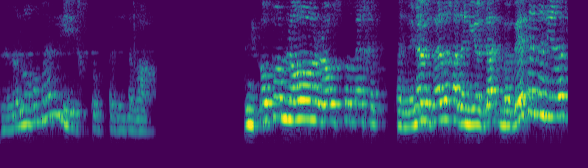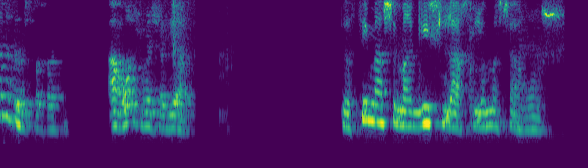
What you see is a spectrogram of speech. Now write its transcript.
זה לא נורמלי לכתוב כזה דבר. אני כל פעם לא, לא סומכת, אני אומרת, מצד אחד אני יודעת, בבטן אני יודעת שזה מה שצריך לעשות. הראש משגע. תעשי מה שמרגיש לך, לא מה שהראש.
